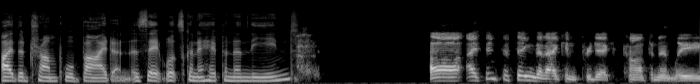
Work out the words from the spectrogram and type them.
either Trump or Biden? Is that what's going to happen in the end? Uh, I think the thing that I can predict confidently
